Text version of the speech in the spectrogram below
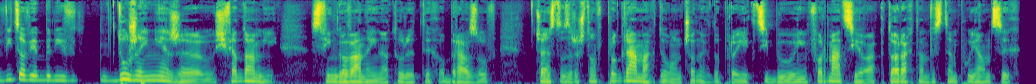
Widzowie byli w dużej mierze świadomi sfingowanej natury tych obrazów. Często zresztą w programach dołączonych do projekcji były informacje o aktorach tam występujących,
